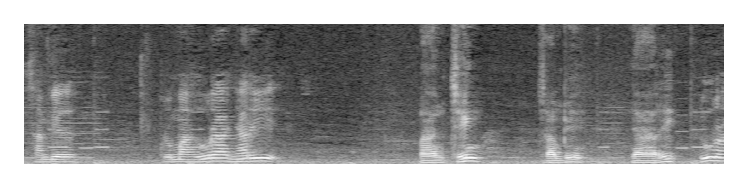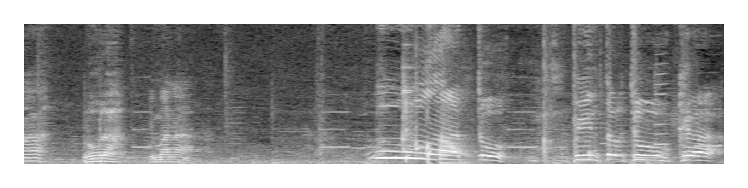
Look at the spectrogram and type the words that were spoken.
Sambil ke rumah lurah nyari Mancing sambil nyari lurah. lurah. Di mana? Waduh, pinter juga.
